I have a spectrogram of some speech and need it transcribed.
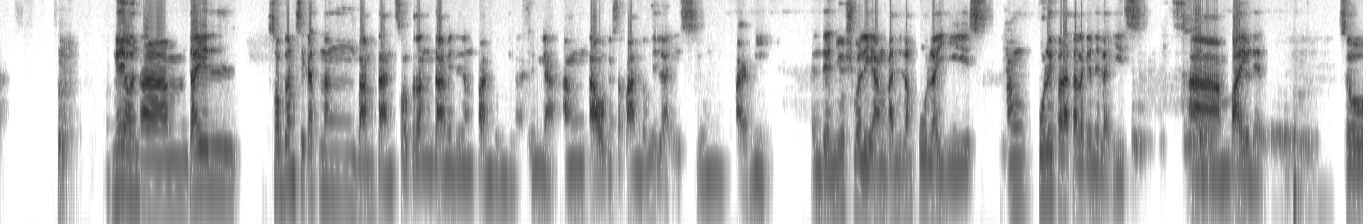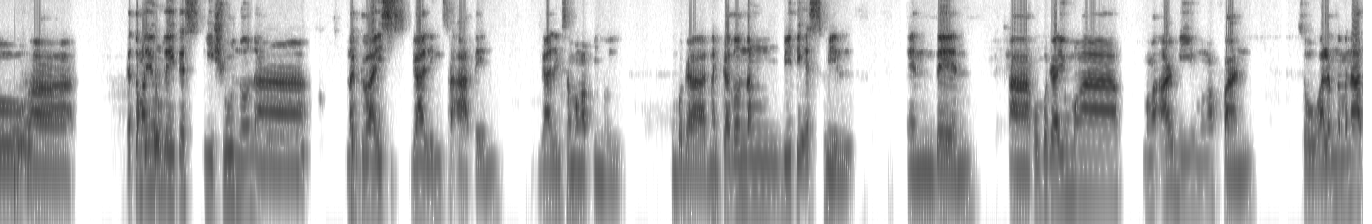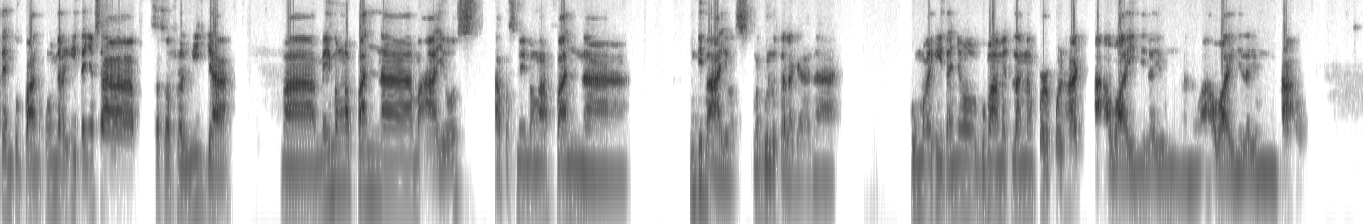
Ngayon, um, dahil sobrang sikat ng Bangtan, sobrang dami din ng fandom nila. Yun nga, ang tawag na sa fandom nila is yung army. And then usually ang kanilang kulay is, ang kulay pala talaga nila is um, violet. So, uh, ito nga yung latest issue no na nag-rise galing sa atin, galing sa mga Pinoy. Kumbaga, nagkaroon ng BTS meal and then ah kumbaga yung mga mga army, yung mga fan, So alam naman natin kung paano kung nakikita niyo sa sa social media, ma, may mga fan na maayos, tapos may mga fan na hindi maayos, magulo talaga na kung makikita nyo, gumamit lang ng Purple Heart, aawayin nila yung ano, aawayin nila yung tao.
